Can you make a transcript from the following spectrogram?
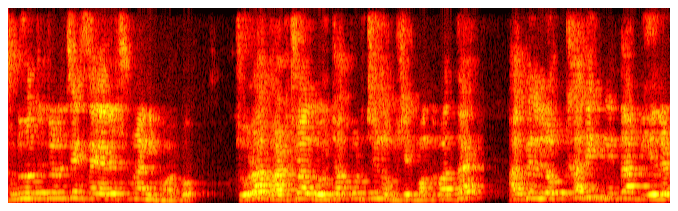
শুরু হতে চলেছে এসআইআর এর শুনানি পর্ব। চোরা ভার্চুয়াল বৈঠক করছেন অভিষেক বন্দ্যোপাধ্যায়। থাকবেন লক্ষাধিক নেতা বিএলএ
